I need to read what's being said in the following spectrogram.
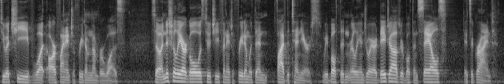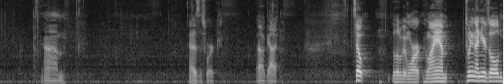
to achieve what our financial freedom number was? So initially our goal was to achieve financial freedom within five to 10 years. We both didn't really enjoy our day jobs. We were both in sales. It's a grind. Um, how does this work? Oh, got it. So a little bit more who I am. 29 years old.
